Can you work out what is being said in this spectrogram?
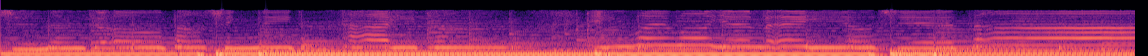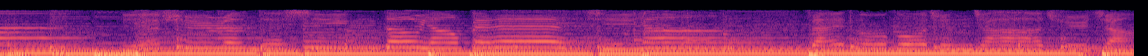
只能够抱紧你的害怕，因为我也没有解答。也许人的心都要被挤压，再透过挣扎去讲。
